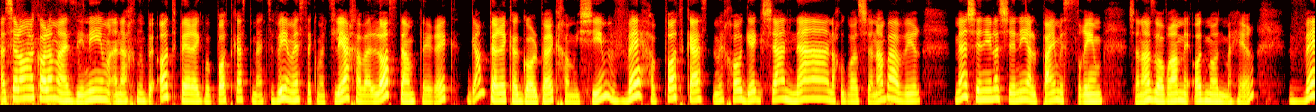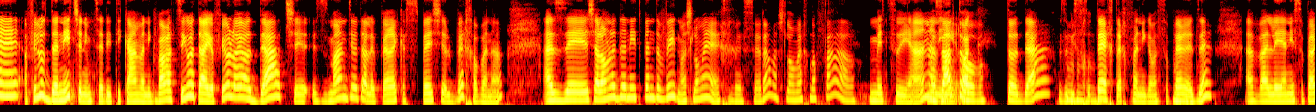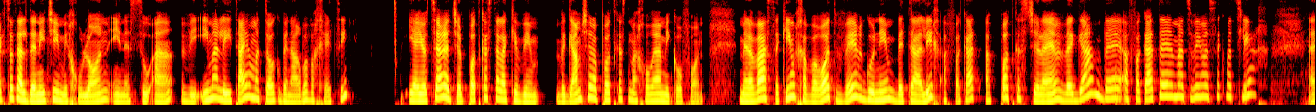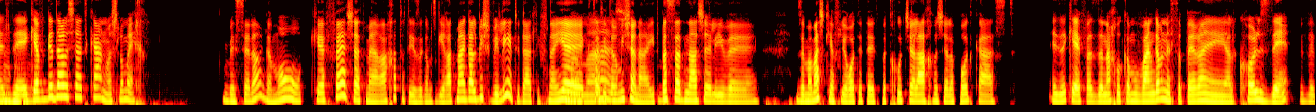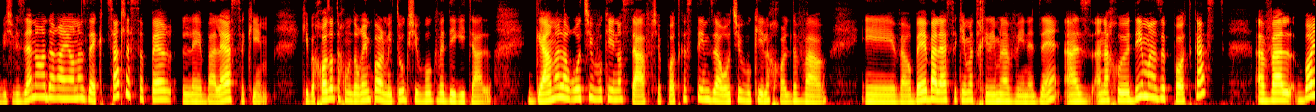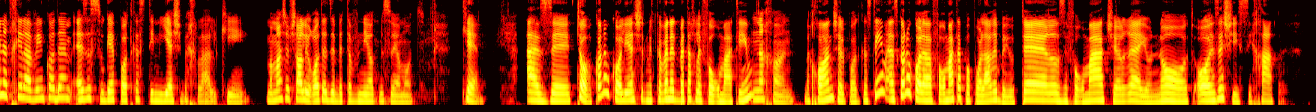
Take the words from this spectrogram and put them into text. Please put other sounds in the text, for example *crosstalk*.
אז שלום לכל המאזינים, אנחנו בעוד פרק בפודקאסט מעצבים עסק מצליח, אבל לא סתם פרק, גם פרק עגול, פרק 50, והפודקאסט מחוגג שנה, אנחנו כבר שנה באוויר, מהשני לשני 2020, שנה זו עברה מאוד מאוד מהר. ואפילו דנית שנמצאת איתי כאן, ואני כבר אציג אותה, היא אפילו לא יודעת שהזמנתי אותה לפרק הספיישל בכוונה. אז uh, שלום לדנית בן דוד, מה שלומך? בסדר, מה שלומך נופר? מצוין. מזל טוב. רק... תודה, זה *laughs* בזכותך, תכף אני גם אספר את זה. אבל uh, אני אספר קצת על דנית שהיא מחולון, היא נשואה, והיא אימא לאיתי המתוק בן ארבע וחצי. היא היוצרת של פודקאסט על עקבים, וגם של הפודקאסט מאחורי המיקרופון. מלווה עסקים, חברות וארגונים בתהליך הפקת הפודקאסט שלהם, וגם בהפקת uh, מעצבים עסק מצליח. אז uh, כיף גדול שאת כאן, מה שלומך? בסדר גמור, כיף שאת מארחת אותי, זה גם סגירת מעגל בשבילי, את יודעת, לפני ממש. קצת יותר משנה היית בסדנה שלי, וזה ממש כיף לראות את ההתפתחות שלך ושל הפודקאסט. איזה כיף. אז אנחנו כמובן גם נספר אה, על כל זה, ובשביל זה נועד הרעיון הזה, קצת לספר לבעלי עסקים. כי בכל זאת אנחנו מדברים פה על מיתוג שיווק ודיגיטל. גם על ערוץ שיווקי נוסף, שפודקאסטים זה ערוץ שיווקי לכל דבר. אה, והרבה בעלי עסקים מתחילים להבין את זה. אז אנחנו יודעים מה זה פודקאסט, אבל בואי נתחיל להבין קודם איזה סוגי פודקאסטים יש בכלל, כי ממש אפשר לראות את זה בתבניות מסוימות. כן. אז אה, טוב, קודם כל יש, את מתכוונת בטח לפורמטים. נכון. נכון, של פודקאסטים. אז קודם כל, הפורמט הפופולרי ביותר זה פורמט של ראיונות, או איזושהי שיחה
